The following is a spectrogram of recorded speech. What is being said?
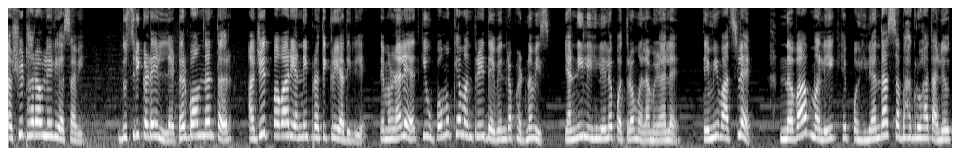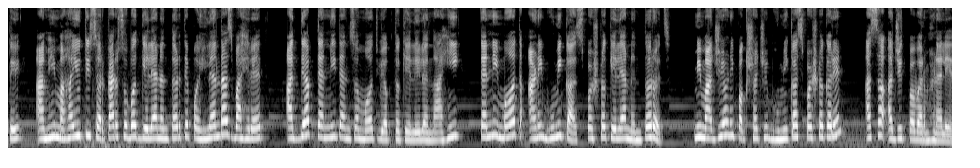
तशी ठरवलेली असावी. दुसरीकडे लेटर बॉम्ब नंतर अजित पवार यांनी प्रतिक्रिया दिली आहे ते म्हणाले आहेत की उपमुख्यमंत्री देवेंद्र फडणवीस यांनी लिहिलेलं पत्र मला मिळालंय. ते मी वाचलंय. नवाब मलिक हे पहिल्यांदाच सभागृहात आले होते. आम्ही महायुती सरकारसोबत गेल्यानंतर ते पहिल्यांदाच बाहेर आहेत. अद्याप त्यांनी त्यांचं मत व्यक्त केलेलं नाही. त्यांनी मत आणि भूमिका स्पष्ट केल्यानंतरच मी माझी आणि पक्षाची भूमिका स्पष्ट करेन असं अजित पवार म्हणाले.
